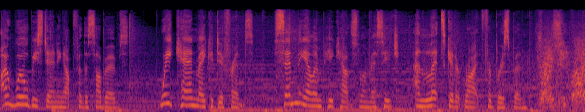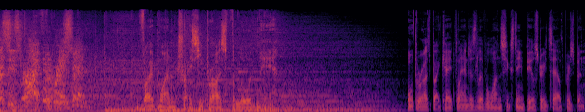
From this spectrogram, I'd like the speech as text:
I will be standing up for the suburbs. We can make a difference. Send the LNP counsellor a message and let's get it right for Brisbane. Tracy Price is right for Brisbane. Vote 1 Tracy Price for Lord Mayor. Authorised by Kate Flanders, Level 1, 16 Peel Street, South Brisbane.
